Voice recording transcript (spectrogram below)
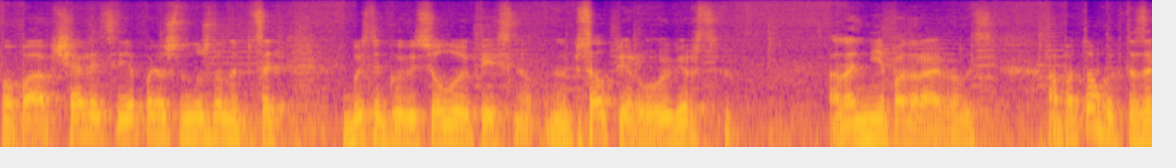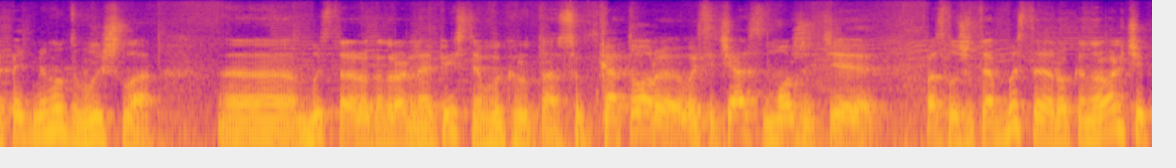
мы пообщались, и я понял, что нужно написать быстренькую, веселую песню. Написал первую версию, она не понравилась. А потом как-то за пять минут вышла э, быстрая рок-н-ролльная песня «Выкрутасы», которую вы сейчас можете послушать. А быстрый рок-н-ролльчик,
